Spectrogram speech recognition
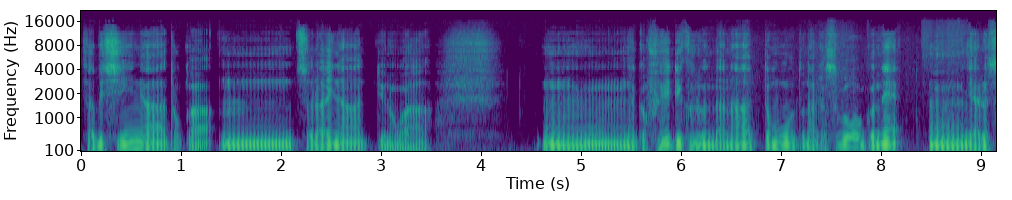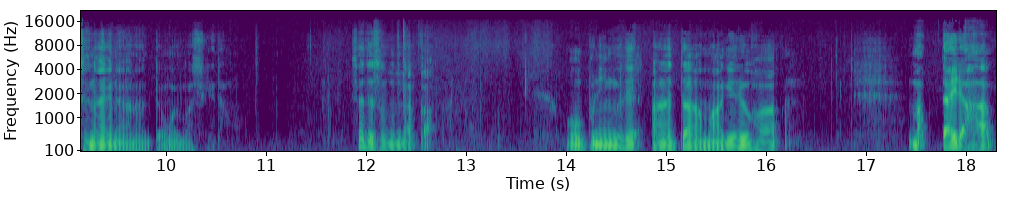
寂しいなとか、うーん、辛いなっていうのが、うーん、なんか増えてくるんだなと思うと、なんかすごくね、うん、やるせないななんて思いますけど。さて、その中、オープニングで、あなたは曲げる派、真っ平ら派。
